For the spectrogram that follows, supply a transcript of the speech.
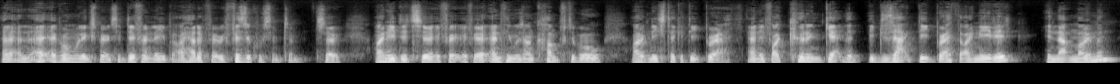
and, and everyone will experience it differently, but I had a very physical symptom. So I needed to, if, if anything was uncomfortable, I would need to take a deep breath. And if I couldn't get the exact deep breath that I needed in that moment,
